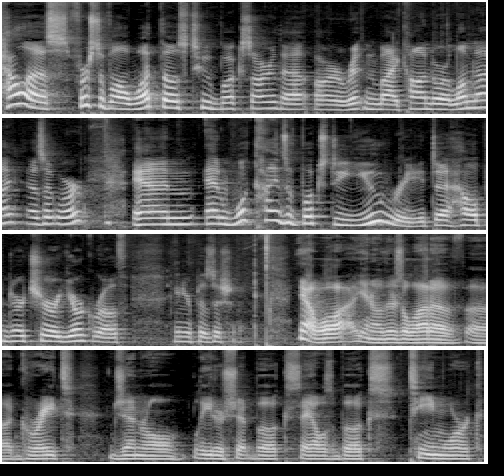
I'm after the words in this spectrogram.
tell us, first of all, what those two books are that are written by Condor alumni, as it were, and, and what kinds of books do you read to help nurture your growth in your position? Yeah, well, you know, there's a lot of uh, great general leadership books, sales books, teamwork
